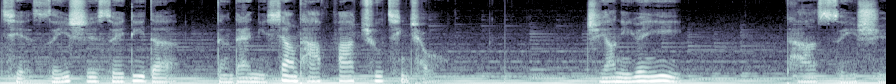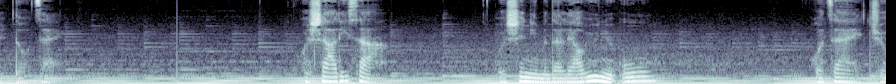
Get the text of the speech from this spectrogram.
且随时随地的等待你向他发出请求。只要你愿意，它随时都在。我是阿丽萨，我是你们的疗愈女巫。我在九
